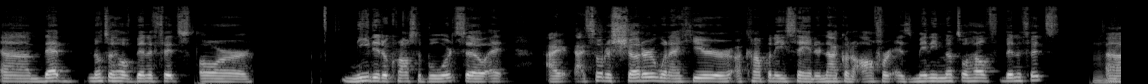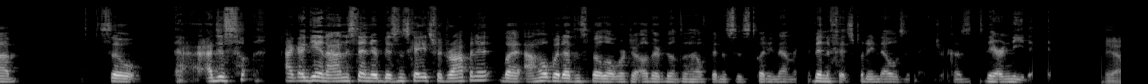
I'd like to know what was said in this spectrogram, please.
Um, that mental health benefits are needed across the board. So I, I, I, sort of shudder when I hear a company saying they're not going to offer as many mental health benefits. Mm-hmm. Uh, so I just, I, again, I understand their business case for dropping it, but I hope it doesn't spill over to other mental health businesses putting them benefits, putting those in danger because they're needed. Yeah.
